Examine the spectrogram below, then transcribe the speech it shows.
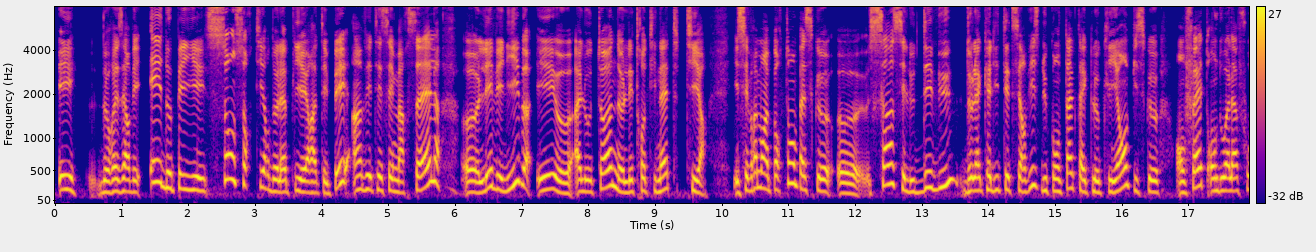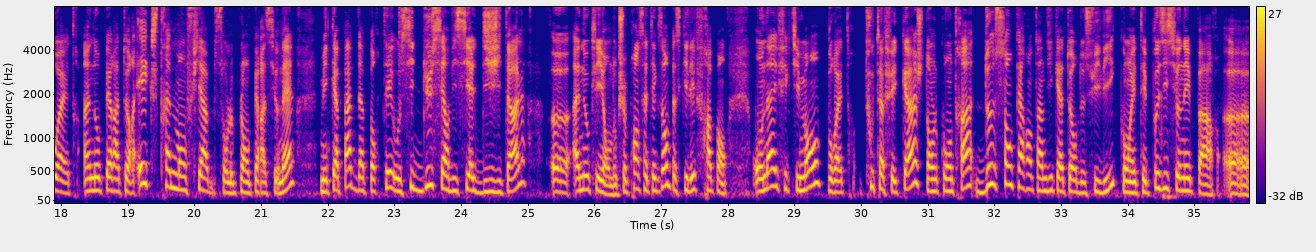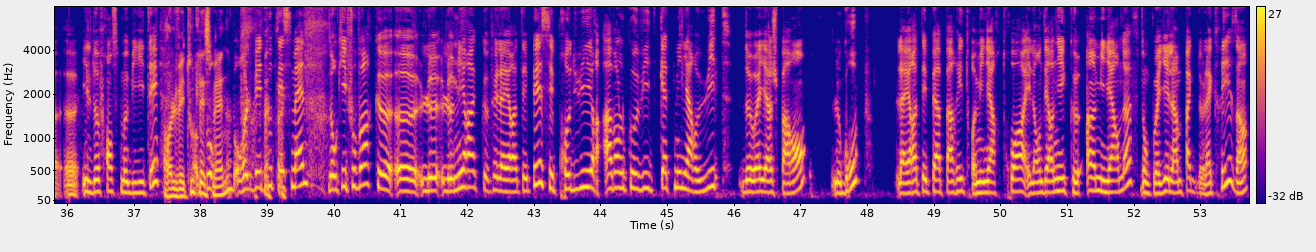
et de réserver et de payer sans sortir de l'appli RATP un VTC Marcel, euh, les Vélib et euh, à l'automne les trottinettes TIA. Et c'est vraiment important parce que euh, ça c'est le début de la qualité de service du contact avec le client puisque en fait on doit à la fois être un opérateur extrêmement fiable sur le plan opérationnel mais capable d'apporter aussi du serviciel digital euh, à nos clients. Donc je prends cet exemple parce qu'il est frappant. On a effectivement, pour être tout à fait cash, dans le contrat, 240 indicateurs de suivi qui ont été positionnés par euh, euh Île-de-France Mobilité. Relevé toutes les semaines. Relevé toutes les semaines. Donc il faut voir que le, le, miracle que fait la RATP, c'est produire avant le Covid 4 milliards 8 de voyages par an. Le groupe, la RATP à Paris 3 milliards 3 et l'an dernier que 1 milliard 9. Donc vous voyez l'impact de la crise. Hein.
